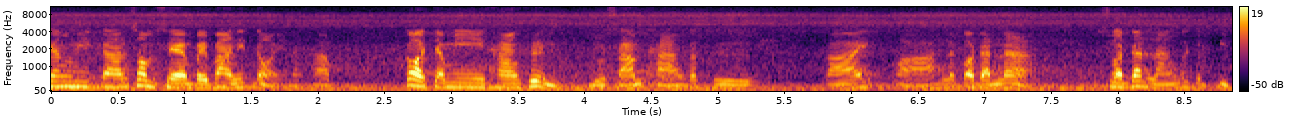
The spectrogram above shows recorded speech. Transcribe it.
ยังมีการซ่อมแซมไปบ้างนิดหน่อยนะครับ ก็จะมีทางขึ้นอยู่ 3 ทางก็คือ ซ้ายขวาแล้วก็ด้านหน้า ส่วนด้านหลังก็จะปิด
